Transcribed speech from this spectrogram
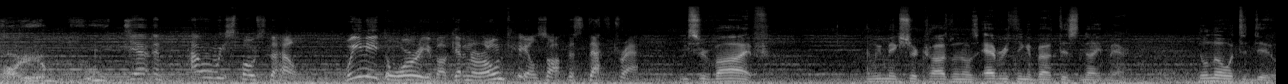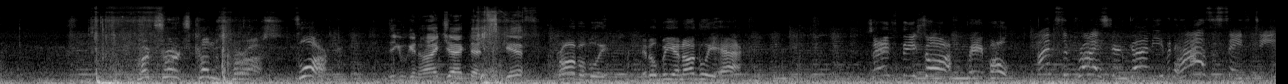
I am. Yeah, and how are we supposed to help? We need to worry about getting our own tails off this death trap. We survive. And we make sure Cosmo knows everything about this nightmare. He'll know what to do. Our church comes for us. Flark. Think we can hijack that skiff? Probably. It'll be an ugly hack. Safety's off, people! I'm surprised your gun even has a safety.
